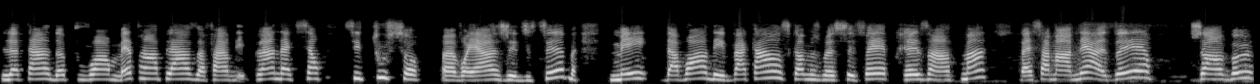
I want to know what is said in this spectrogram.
le temps de pouvoir mettre en place, de faire des plans d'action. C'est tout ça, un voyage déductible, mais d'avoir des vacances comme je me suis fait présentement, ben ça m'a amené à dire, j'en veux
